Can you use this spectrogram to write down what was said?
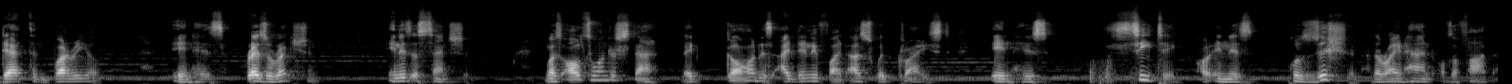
death and burial, in his resurrection, in his ascension, we must also understand that God has identified us with Christ in his seating or in his position at the right hand of the Father.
